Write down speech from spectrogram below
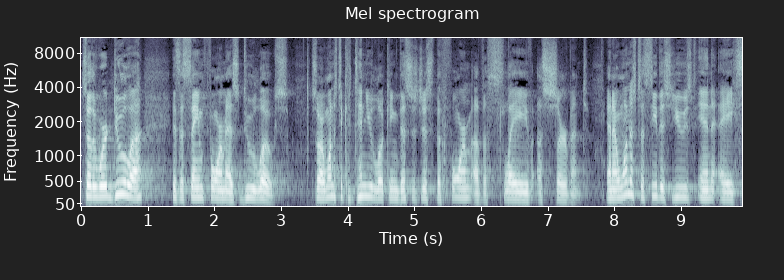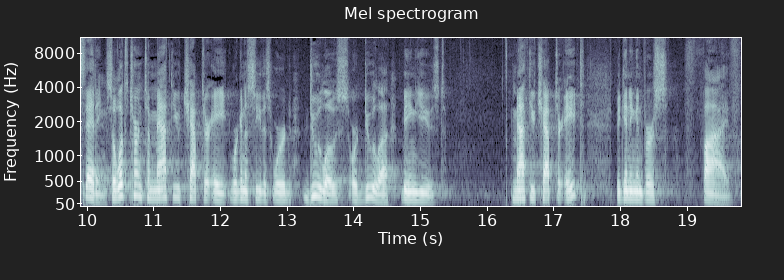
So the word doula is the same form as doulos. So I want us to continue looking. This is just the form of a slave, a servant. And I want us to see this used in a setting. So let's turn to Matthew chapter 8. We're going to see this word doulos or doula being used. Matthew chapter 8, beginning in verse 5.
